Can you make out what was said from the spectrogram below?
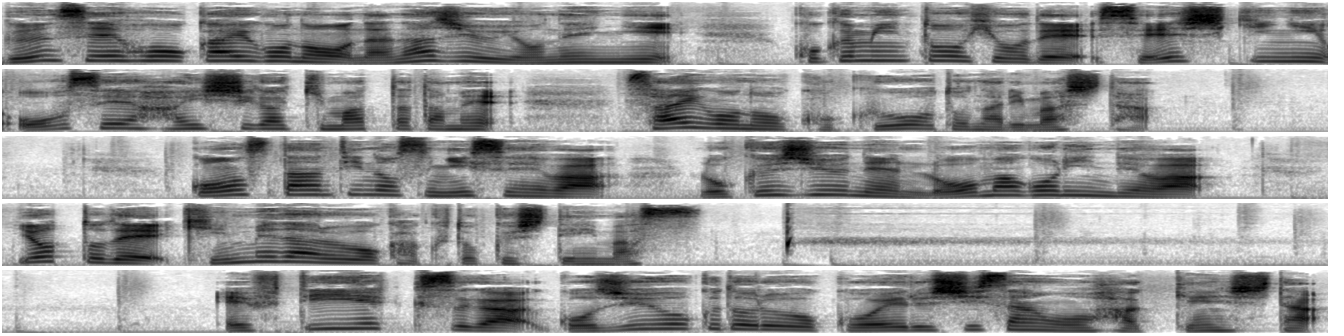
軍政崩壊後の74年に国民投票で正式に王政廃止が決まったため、最後の国王となりました。コンスタンティノス2世は60年ローマ五輪ではヨットで金メダルを獲得しています。FTX が50億ドルを超える資産を発見した。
